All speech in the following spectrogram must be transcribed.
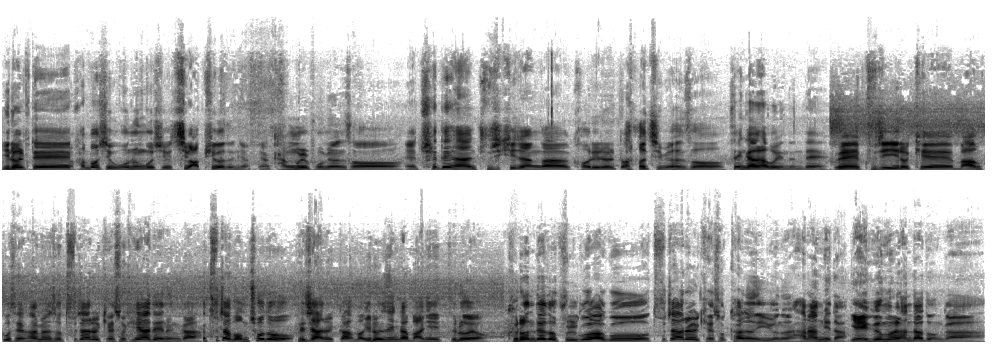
이럴 때 한 번씩 오는 곳이 집 앞이거든요. 그냥 강물 보면서 예, 최대한 주식시장과 거리를 떨어지면서 생각을 하고 있는데 왜 굳이 이렇게 마음고생하면서 투자를 계속 해야 되는가? 투자 멈춰도 되지 않을까? 막 이런 생각 많이 들어요. 그런데도 불구하고 투자를 계속하는 이유는 하나입니다. 예금을 한다던가,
